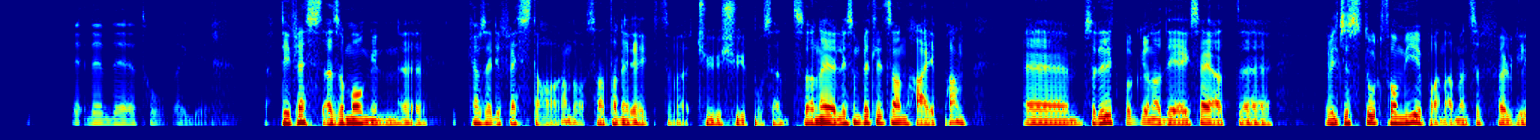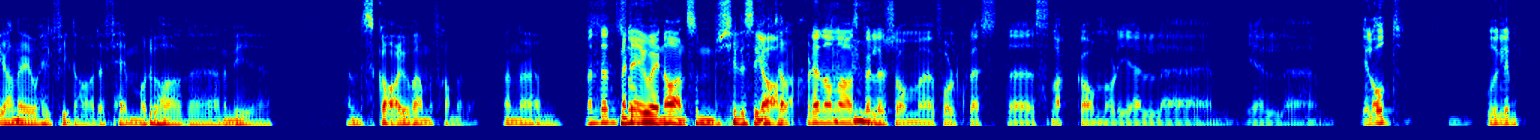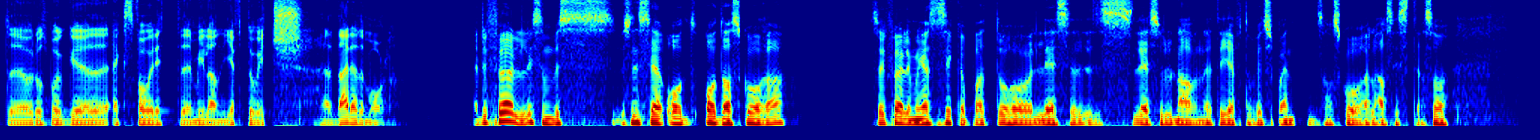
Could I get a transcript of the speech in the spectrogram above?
det, det, det tror jeg. eh. ja, de fleste, altså mange eh, Kan si de fleste har han, da. Sant? Han er jo eikt 27% så han er jo liksom blitt litt sånn hype, han. Eh, så det er litt på grunn av det jeg sier at uh, jeg vil ikke stolt for mye på han da, men selvfølgelig, han er jo helt fin å ha. Det fem, og du har eh, Han er mye Han skal jo være med framover. Men, eh, Men, den men det er jo en annen som skiller seg ja, ut her, da. for det er en annen spiller som eh, folk flest snakker om når det gjelder, gjelder, gjelder Odd. Bodø-Glimt eh, og Rosenborg eh, eksfavoritt eh, Milan Jeftovic. Der er det mål. Ja, du føler liksom, hvis, hvis en ser Odd, Odd har skåra, så jeg føler meg ganske sikker på at da leser, leser du navnet til Jeftovic på enten som skårer eller assister. Så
